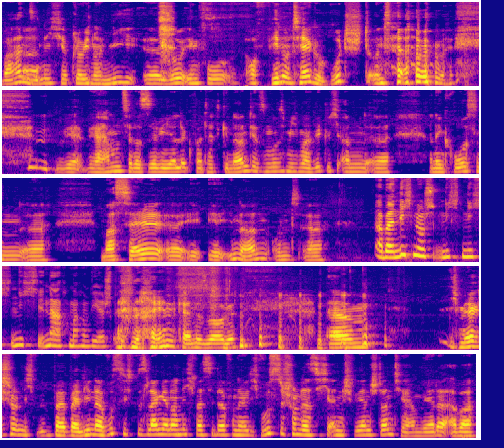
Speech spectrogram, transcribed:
wahnsinnig. Ich habe, glaube ich, noch nie äh, so irgendwo auf hin und her gerutscht. Und wir, wir, haben uns ja das serielle Quartett genannt. Jetzt muss ich mich mal wirklich an, äh, an den großen äh, Marcel äh, erinnern. Und, äh, Aber nicht nur nicht, nicht, nicht nachmachen, wie er spricht. Nein, keine Sorge. ähm, ich merke schon, ich, bei Berliner wusste ich bislang ja noch nicht, was sie davon hält. Ich wusste schon, dass ich einen schweren Stand hier haben werde, aber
